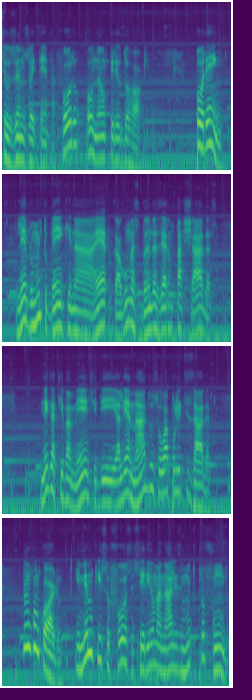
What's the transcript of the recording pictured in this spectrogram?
se os anos 80 foram ou não o período do rock. Porém, lembro muito bem que na época algumas bandas eram taxadas negativamente de alienados ou apolitizadas. Não concordo, e mesmo que isso fosse, seria uma análise muito profunda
